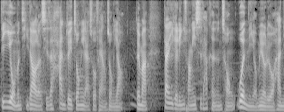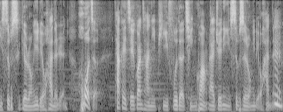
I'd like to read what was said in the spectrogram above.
第一，我们提到了，其实汗对中医来说非常重要，对吗？但一个临床医师，他可能从问你有没有流汗，你是不是一个容易流汗的人，或者他可以直接观察你皮肤的情况来决定你是不是容易流汗的人。嗯、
